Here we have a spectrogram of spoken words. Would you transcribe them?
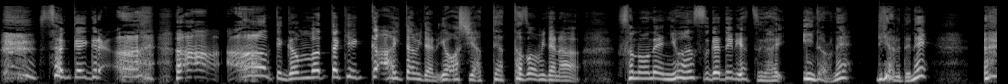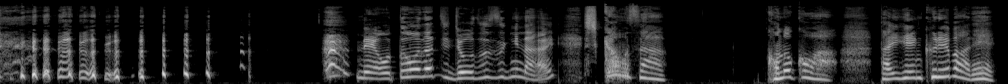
3回ぐらい、あああって頑張った結果開いたみたいな、よし、やってやったぞみたいな、そのね、ニュアンスが出るやつがいいんだろうね。リアルでね。ねお友達上手すぎない？しかもさ、この子は大変クレバーで、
